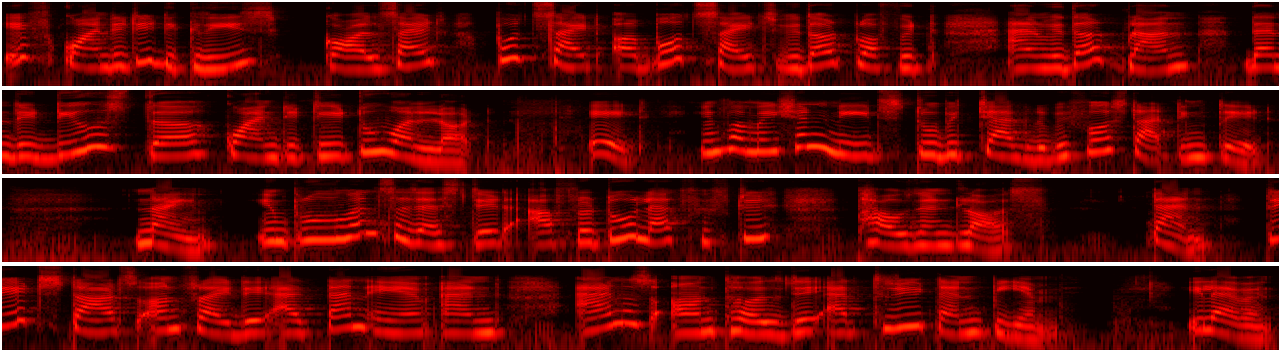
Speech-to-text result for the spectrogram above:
If quantity decreased, call side, put side or both sides without profit and without plan, then reduce the quantity to one lot. 8. Information needs to be checked before starting trade. 9. Improvement suggested after 2,50,000 loss. 10. Trade starts on Friday at 10 am and ends on Thursday at 3:10 pm. 11.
